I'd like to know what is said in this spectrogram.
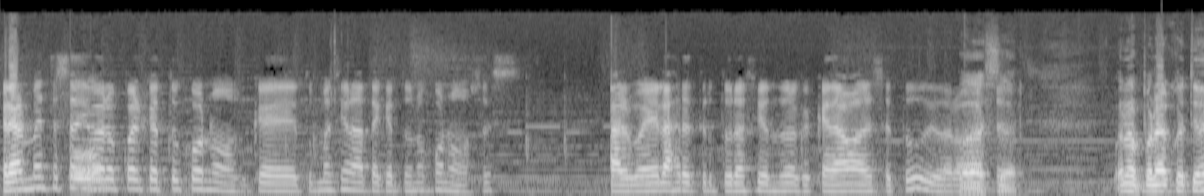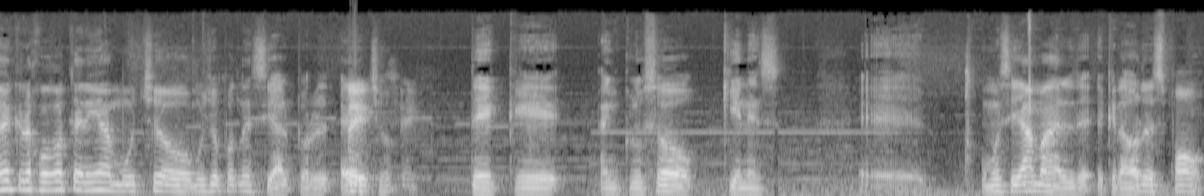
Realmente ese Oh. developer que tú conoces, que tú mencionaste que tú no conoces, tal vez la reestructuración de lo que quedaba de ese estudio. De la Puede ser. Bueno, pero la cuestión es que el juego tenía mucho, mucho potencial por el Sí, hecho sí. de que incluso quienes, eh, ¿cómo se llama? El, creador de Spawn,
